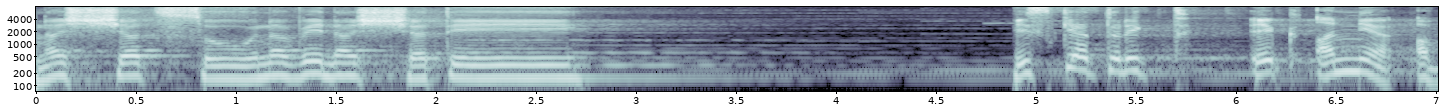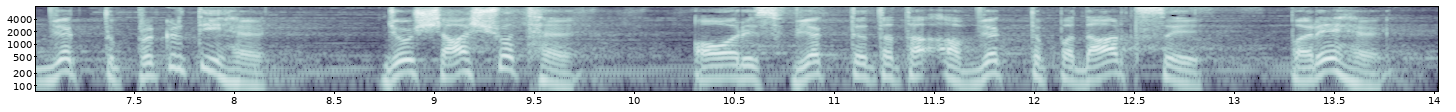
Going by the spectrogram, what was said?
नश्यत्सु न विनश्यति। इसके अतिरिक्त एक अन्य अव्यक्त प्रकृति है, जो शाश्वत है और इस व्यक्त तथा अव्यक्त पदार्थ से परे है।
